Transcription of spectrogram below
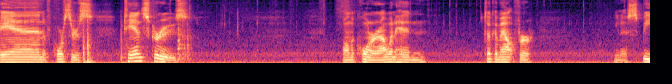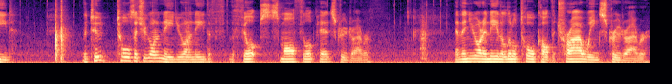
And of course there's 10 screws on the corner. I went ahead and took them out for you know speed. The two tools that you're going to need, you're going to need the, the Phillips small Phillips head screwdriver, and then you're going to need a little tool called the tri-wing screwdriver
